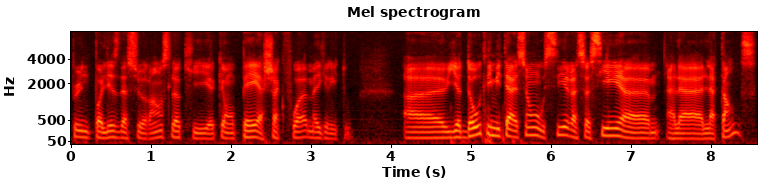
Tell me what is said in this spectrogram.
peu une police d'assurance qu'on paie à chaque fois malgré tout. Euh, il y a d'autres limitations aussi associées à la latence.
